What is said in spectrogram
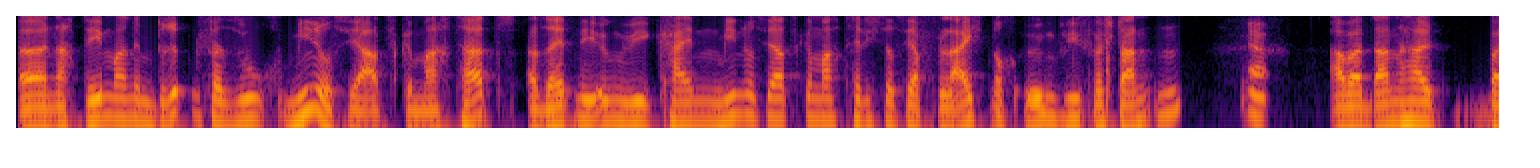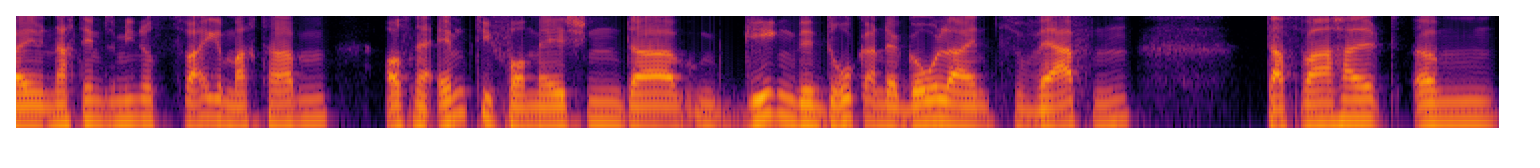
äh, nachdem man im dritten Versuch Minusyards gemacht hat, also hätten die irgendwie keinen Minusyards gemacht, hätte ich das ja vielleicht noch irgendwie verstanden. Ja. Aber dann halt bei, nachdem sie minus zwei gemacht haben, aus einer Empty Formation da gegen den Druck an der Goal-Line zu werfen, das war halt ähm,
